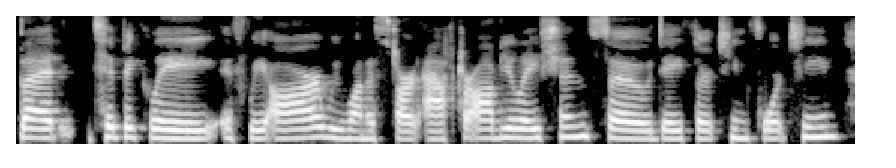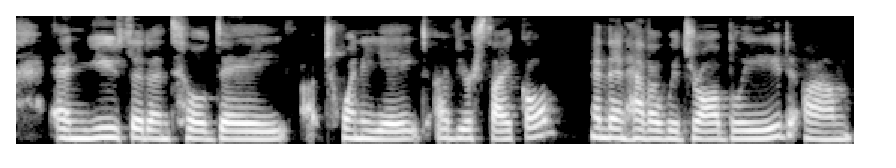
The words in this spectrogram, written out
But typically, if we are, we want to start after ovulation, so day 13, 14, and use it until day uh, 28 of your cycle and then have a withdrawal bleed, um,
